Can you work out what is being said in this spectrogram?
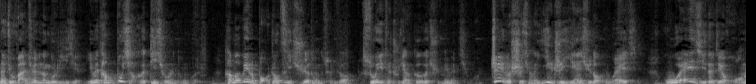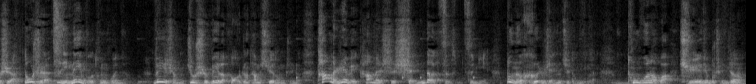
那就完全能够理解，因为他们不想和地球人通婚，他们为了保证自己血统的纯正，所以才出现了哥哥娶妹妹的情况。这个事情呢，一直延续到古埃及，古埃及的这些皇室啊，都是自己内部通婚的。为什么？就是为了保证他们血统纯正。他们认为他们是神的子子民，不能和人去通婚。通婚的话，血液就不纯正了。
